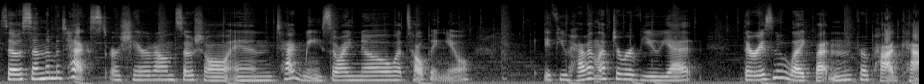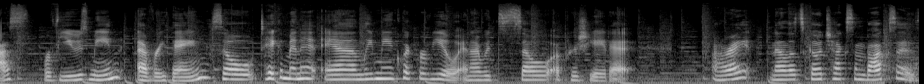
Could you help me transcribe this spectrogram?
so send them a text or share it on social and tag me so I know what's helping you. If you haven't left a review yet, there is no like button for podcasts. Reviews mean everything. So take a minute and leave me a quick review, and I would so appreciate it. All right, now let's go check some boxes.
